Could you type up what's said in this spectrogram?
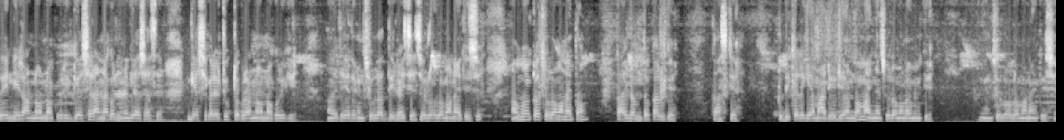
তো এমনি রান্না বান্না করি। গ্যাসে রান্না করি না, গ্যাস আছে। গ্যাসে খালি টুকটাক রান্না বান্না করি কি। এদিকে দেখেন, চুলার দিন হয়েছে, চুলা বানাইতেছে। আমিও একটা চুলা বানাইতাম, তাইলাম তো কালকে আজকে বিকালে গিয়ে মাটি উঠে আনবাম আইনা চুলা মালাম কি। চুলা বানাইতেছে।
